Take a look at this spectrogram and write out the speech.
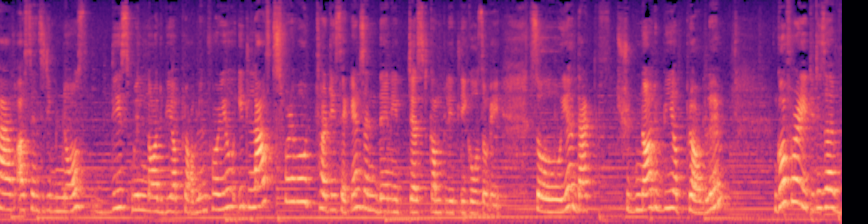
have a sensitive nose this will not be a problem for you. It lasts for about 30 seconds and then it just completely goes away. So yeah that should not be a problem. Go for it. It is a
